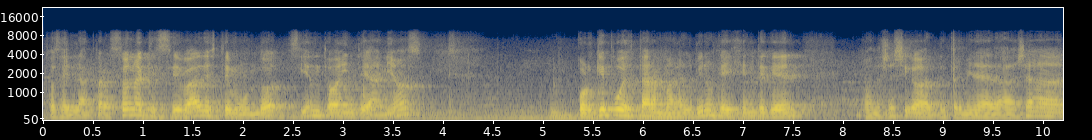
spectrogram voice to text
Entonces, la persona que se va de este mundo, 120 años, ¿por qué puede estar mal? Vieron que hay gente que cuando ya llega a determinada edad, ya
